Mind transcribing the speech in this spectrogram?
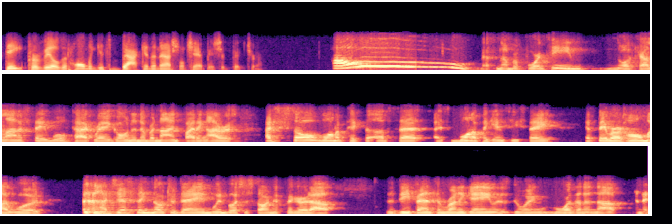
State prevails at home and gets back in the national championship picture. Oh, that's number 14. North Carolina State Wolfpack Ray going to number nine, Fighting Irish. I so want to pick the upset. I want to pick NC State. If they were at home, I would. I just think Notre Dame, Wimbush is starting to figure it out. The defense and running game is doing more than enough, and I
